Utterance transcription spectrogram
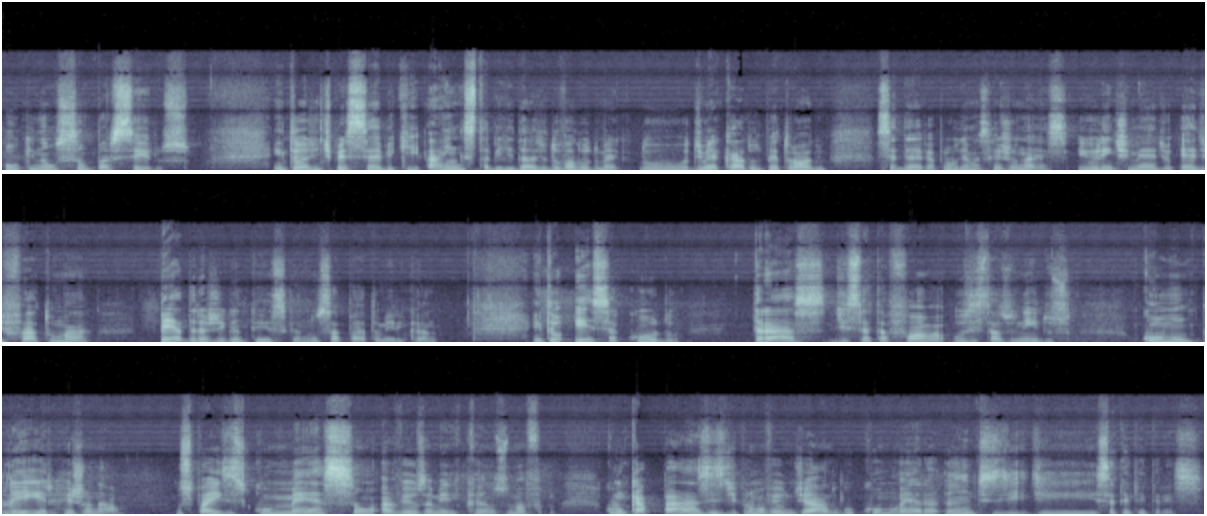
ou que não são parceiros. Então a gente percebe que a instabilidade do valor do, do, de mercado do petróleo se deve a problemas regionais. E o Oriente Médio é de fato uma pedra gigantesca no sapato americano. Então esse acordo traz, de certa forma, os Estados Unidos como um player regional. Os países começam a ver os americanos como capazes de promover um diálogo como era antes de, de 73.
